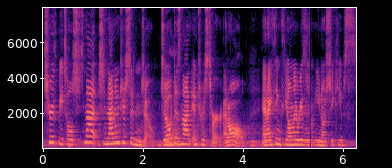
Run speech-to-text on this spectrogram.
truth be told she's not she's not interested in joe. Joe Yeah. does not interest her at all. Mm-hmm. And i think the only reason you know she keeps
